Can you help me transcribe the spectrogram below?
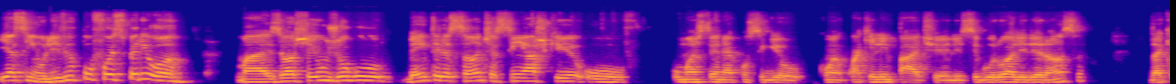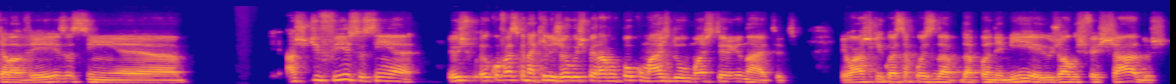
E, assim, o Liverpool foi superior, mas eu achei um jogo bem interessante, assim, acho que o, o Manchester, né, conseguiu, com, com aquele empate, ele segurou a liderança daquela vez, assim, é, acho difícil, assim, é, eu, eu confesso que naquele jogo eu esperava um pouco mais do Manchester United. Eu acho que com essa coisa da, da pandemia e os jogos fechados,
